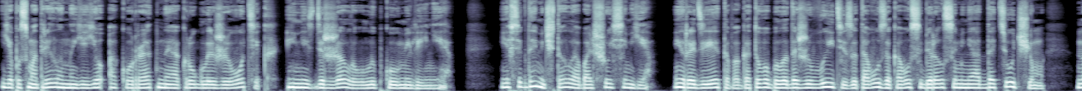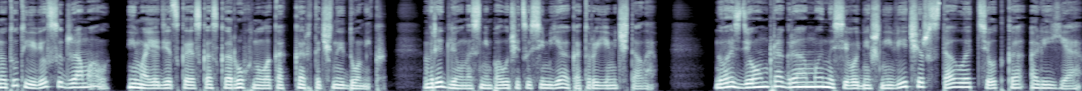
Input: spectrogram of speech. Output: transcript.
Я посмотрела на ее аккуратный округлый животик и не сдержала улыбку умиления. Я всегда мечтала о большой семье, и ради этого готова была даже выйти за того, за кого собирался меня отдать отчим. Но тут явился Джамал, и моя детская сказка рухнула, как карточный домик. Вряд ли у нас с ним получится семья, о которой я мечтала. Гвоздем программы на сегодняшний вечер стала тетка Алия.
